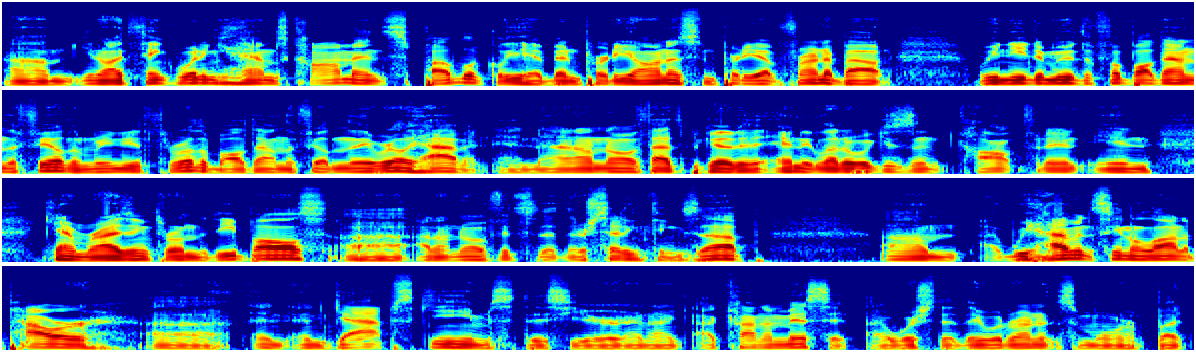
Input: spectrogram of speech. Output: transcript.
um, you know I think Whittingham's comments publicly have been pretty honest and pretty upfront about we need to move the football down the field and we need to throw the ball down the field, and they really haven't. And I don't know if that's because Andy Ludwig isn't confident in Cam Rising throwing the deep balls. Uh, I don't know if it's that they're setting things up. Um, we haven't seen a lot of power uh, and, and gap schemes this year, and I, I kind of miss it. I wish that they would run it some more, but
